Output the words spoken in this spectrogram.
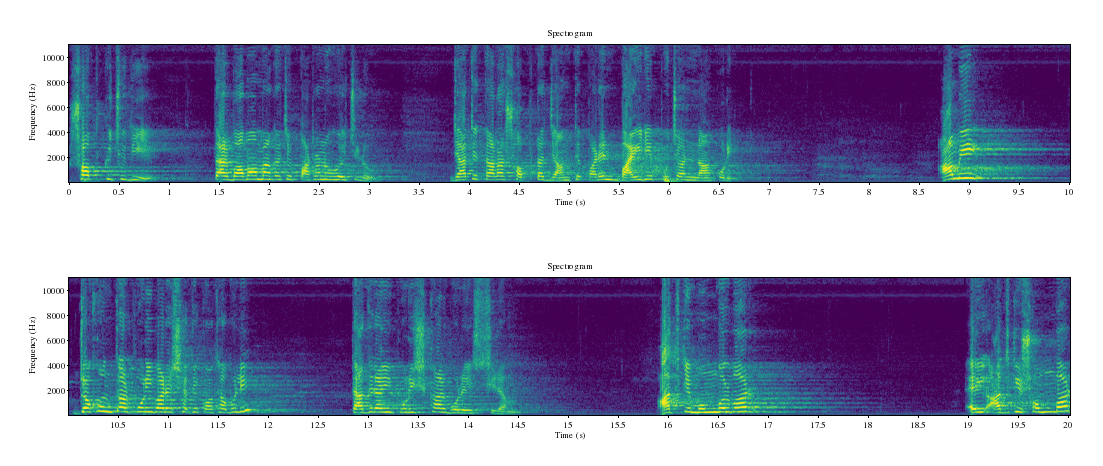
সব কিছু দিয়ে তার বাবা মার কাছে পাঠানো হয়েছিল, যাতে তারা সবটা জানতে পারেন, বাইরে প্রচার না করে। আমি যখন তার পরিবারের সাথে কথা বলি, তাদের আমি পরিষ্কার বলে এসেছিলাম। আজকে মঙ্গলবার, এই আজকে সোমবার,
